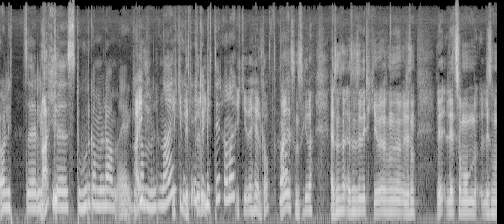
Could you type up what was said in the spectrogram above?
og litt, eh, litt Nei. eh, stor, gammel dame. eh, Nei, gammel. Nei, ikke bitter. Ikke, ikke bitter. Ah. Ikke i det hele tatt. Nei, jeg syns ikke det. Jeg syns, det virker sånn, liksom, litt, litt som om liksom,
